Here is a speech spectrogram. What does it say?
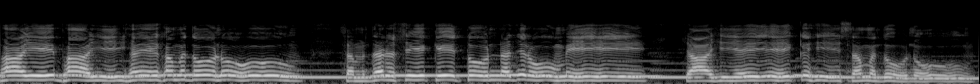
भाई भाई है हम दोनों। समदर्शी के तो नज़रों में चाहिए एक ही सम दोनों।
